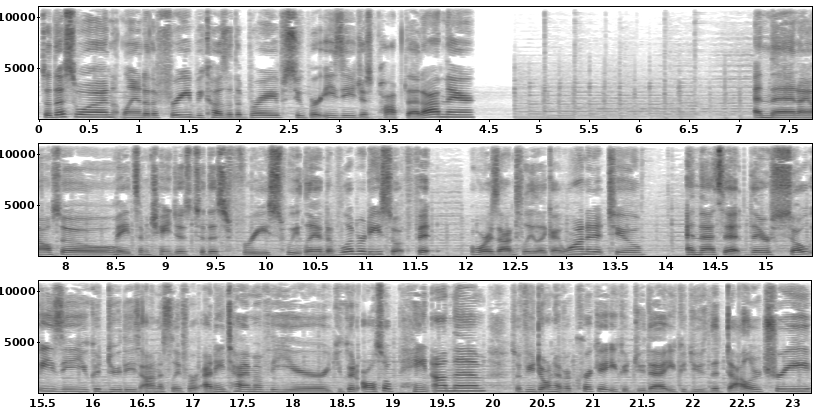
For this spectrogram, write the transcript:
So this one, Land of the Free because of the Brave, super easy, just pop that on there. And then I also made some changes to this free Sweet Land of Liberty so it fit horizontally like I wanted it to. And that's it. They're so easy. You could do these honestly for any time of the year. You could also paint on them. So if you don't have a Cricut, you could do that. You could use the Dollar Tree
